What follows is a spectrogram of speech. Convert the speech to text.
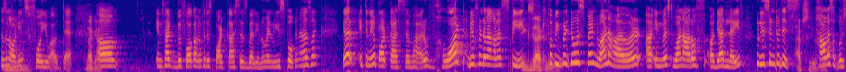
There's an audience for you out there. Okay. Um, in fact, before coming for this podcast as well, you know, when we spoke, and I was like, yeah, itne podcasts hai bahar. What different am I gonna speak? Exactly. For people to spend one hour, uh, invest one hour of uh, their life to listen to this. Absolutely. How am I supposed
